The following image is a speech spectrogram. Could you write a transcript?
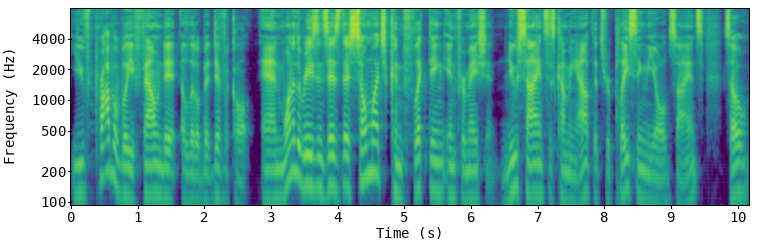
you've probably found it a little bit difficult. And one of the reasons is there's so much conflicting information. New science is coming out that's replacing the old science. So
